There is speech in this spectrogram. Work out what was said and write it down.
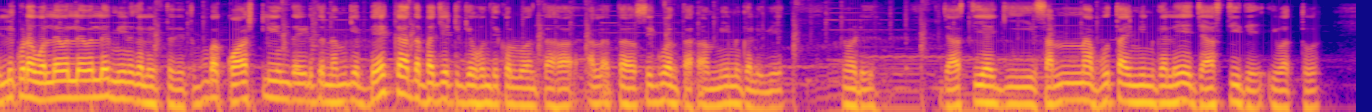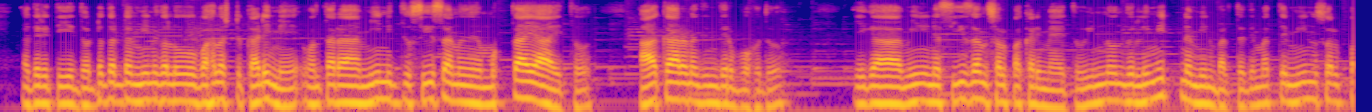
ಇಲ್ಲಿ ಕೂಡ ಒಳ್ಳೆ ಒಳ್ಳೆ ಒಳ್ಳೆ ಮೀನುಗಳಿರ್ತದೆ ತುಂಬ ಕಾಸ್ಟ್ಲಿಯಿಂದ ಹಿಡಿದು ನಮಗೆ ಬೇಕಾದ ಬಜೆಟಿಗೆ ಹೊಂದಿಕೊಳ್ಳುವಂತಹ, ಅಲ್ಲ ಸಿಗುವಂತಹ ಮೀನುಗಳಿವೆ. ನೋಡಿ, ಜಾಸ್ತಿಯಾಗಿ ಸಣ್ಣ ಬೂತಾಯಿ ಮೀನುಗಳೇ ಜಾಸ್ತಿ ಇದೆ ಇವತ್ತು. ಅದೇ ರೀತಿ ದೊಡ್ಡ ದೊಡ್ಡ ಮೀನುಗಳು ಬಹಳಷ್ಟು ಕಡಿಮೆ. ಒಂಥರ ಮೀನಿದ್ದು ಸೀಸನ್ ಮುಕ್ತಾಯ ಆಯಿತು. ಆ ಕಾರಣದಿಂದಿರಬಹುದು. ಈಗ ಮೀನಿನ ಸೀಸನ್ ಸ್ವಲ್ಪ ಕಡಿಮೆ ಆಯಿತು. ಇನ್ನೊಂದು ಲಿಮಿಟ್ನ ಮೀನು ಬರ್ತದೆ. ಮತ್ತು ಮೀನು ಸ್ವಲ್ಪ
